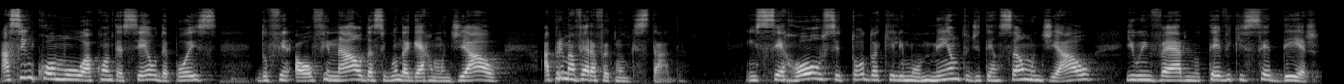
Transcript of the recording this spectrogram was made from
Assim como aconteceu depois do ao final da Segunda Guerra Mundial, a primavera foi conquistada encerrou-se todo aquele momento de tensão mundial e o inverno teve que ceder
